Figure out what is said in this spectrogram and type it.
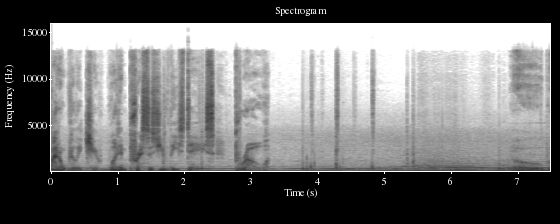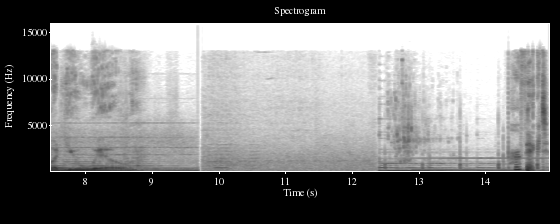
I don't really care what impresses you these days, bro. Perfect.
